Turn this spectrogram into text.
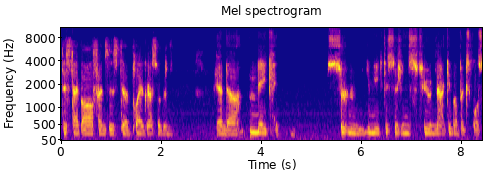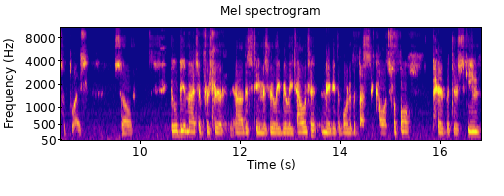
this type of offense is to play aggressive and and uh, make certain unique decisions to not give up explosive plays. So it will be a matchup for sure. Uh, this team is really, really talented. Maybe the, one of the best in college football, paired with their scheme.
